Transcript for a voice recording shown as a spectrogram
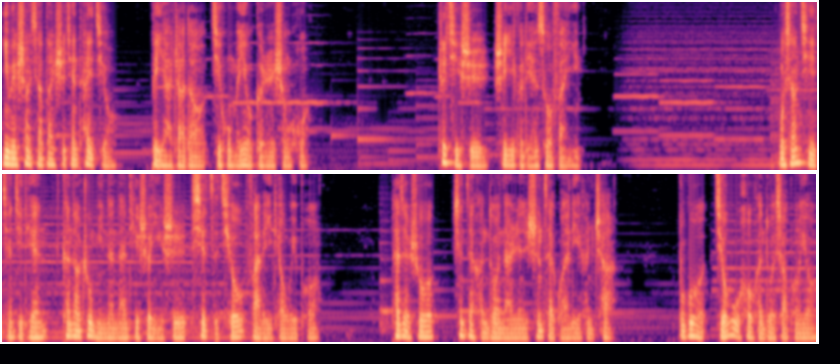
因为上下班时间太久，被压榨到几乎没有个人生活。这其实是一个连锁反应。我想起前几天看到著名的男体摄影师谢子秋发了一条微博，他在说现在很多男人身材管理很差，不过九五后很多小朋友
